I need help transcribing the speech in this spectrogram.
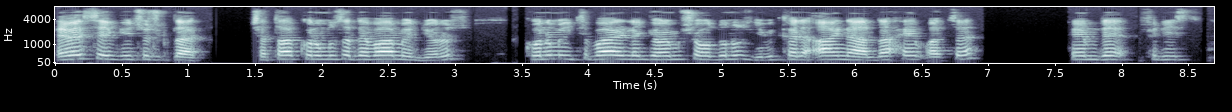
Evet sevgili çocuklar, çatal konumuza devam ediyoruz. Konum itibariyle görmüş olduğunuz gibi kale aynı anda hem atı hem de filiz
